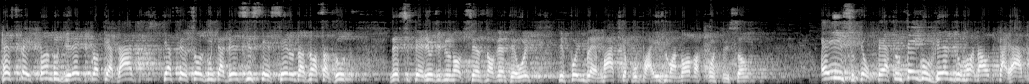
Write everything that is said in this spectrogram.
respeitando o direito de propriedade, que as pessoas muitas vezes se esqueceram das nossas lutas nesse período de 1998, que foi emblemática para o país, uma nova Constituição. É isso que eu peço. Não tem governo do Ronaldo Caiado,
